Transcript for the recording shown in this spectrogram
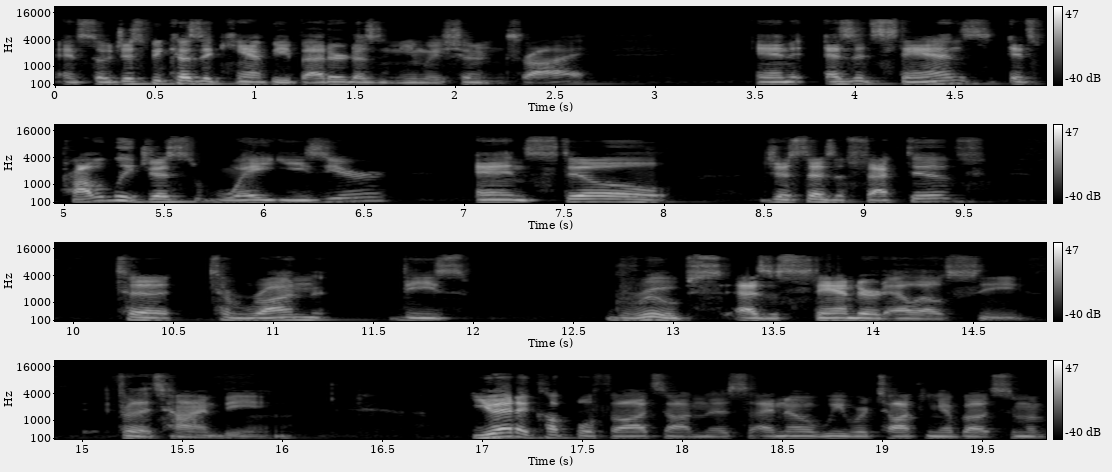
And so just because it can't be better doesn't mean we shouldn't try. And as it stands, it's probably just way easier and still just as effective to to run these groups as a standard LLC for the time being. You had a couple thoughts on this. I know we were talking about some of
